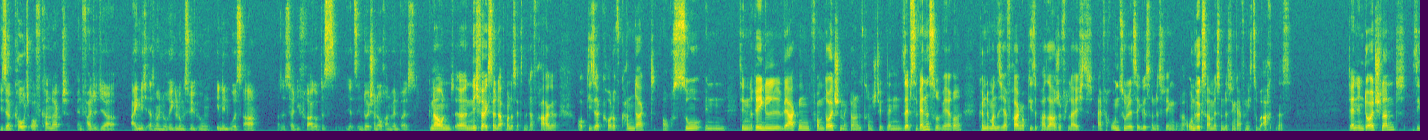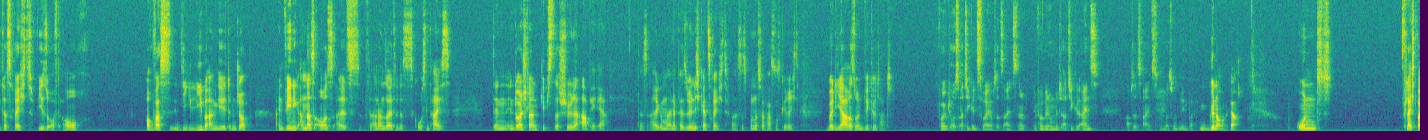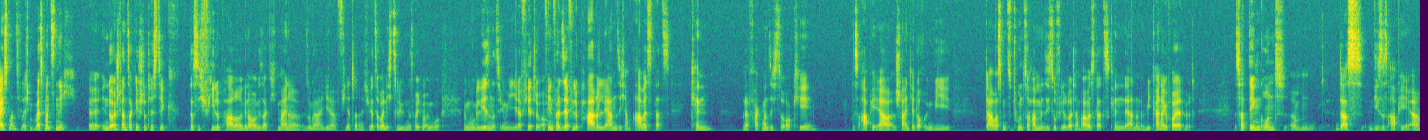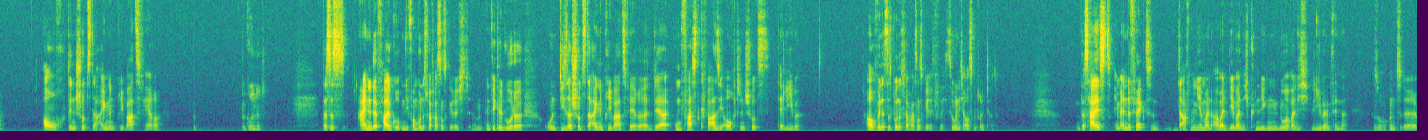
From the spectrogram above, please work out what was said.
Dieser Code of Conduct entfaltet ja eigentlich erstmal nur Regelungswirkungen in den USA. Also ist halt die Frage, ob das jetzt in Deutschland auch anwendbar ist. Genau, und äh, nicht verwechseln darf man das jetzt mit der Frage, ob dieser Code of Conduct auch so in den Regelwerken vom deutschen McDonald's drinsteht. Denn selbst wenn es so wäre, könnte man sich ja fragen, ob diese Passage vielleicht einfach unzulässig ist und deswegen oder unwirksam ist und deswegen einfach nicht zu beachten ist. Denn in Deutschland sieht das Recht, wie so oft auch, auch was die Liebe angeht im Job, ein wenig anders aus als auf der anderen Seite des großen Teichs. Denn in Deutschland gibt es das schöne APR, das allgemeine Persönlichkeitsrecht, was das Bundesverfassungsgericht über die Jahre so entwickelt hat. Folgt aus Artikel 2 Absatz 1, ne? in Verbindung mit Artikel 1 Absatz 1, nur so nebenbei. Genau, ja. Und Vielleicht weiß man es, vielleicht weiß man es nicht. Äh, in Deutschland sagt die Statistik, dass sich viele Paare, genauer gesagt, ich meine sogar jeder vierte, ich will jetzt aber nichts lügen, das habe ich mal irgendwo, irgendwo gelesen, dass sich irgendwie jeder vierte, auf jeden Fall sehr viele Paare lernen sich am Arbeitsplatz kennen. Und da fragt man sich so, okay, das APR scheint ja doch irgendwie da was mit zu tun zu haben, wenn sich so viele Leute am Arbeitsplatz kennenlernen und irgendwie keiner gefeuert wird. Es hat den Grund, ähm, dass dieses APR auch den Schutz der eigenen Privatsphäre begründet. Das ist eine der Fallgruppen, die vom Bundesverfassungsgericht ähm, entwickelt wurde. Und dieser Schutz der eigenen Privatsphäre, der umfasst quasi auch den Schutz der Liebe. Auch wenn es das Bundesverfassungsgericht vielleicht so nicht ausgedrückt hat. Das heißt, im Endeffekt darf mir mein Arbeitgeber nicht kündigen, nur weil ich Liebe empfinde. So, und äh,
